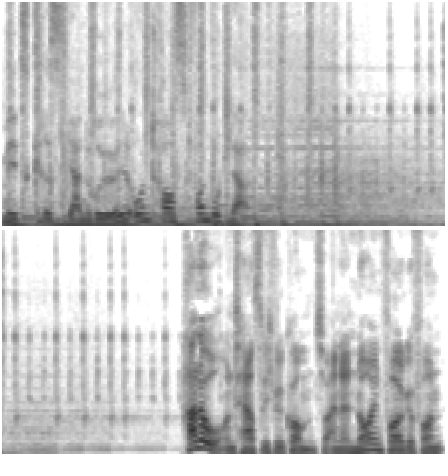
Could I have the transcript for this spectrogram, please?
Mit Christian Röhl und Horst von Butler. Hallo und herzlich willkommen zu einer neuen Folge von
